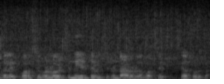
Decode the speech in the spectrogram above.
കൊടുക്കാം കുറച്ച് വെള്ളം ഒഴിച്ച് നേരത്തെ വെച്ചിട്ടുണ്ട്. ആ വെള്ളം കുറച്ച് ചേർത്ത് കൊടുക്കാം.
